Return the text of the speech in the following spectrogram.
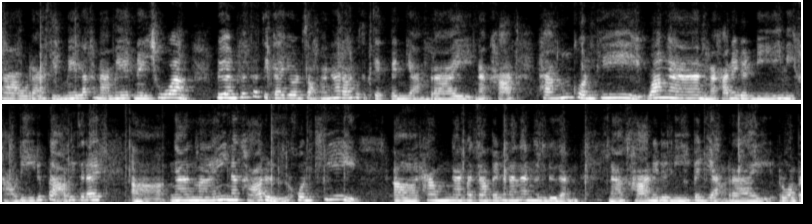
ชาวราศีเมษและคณะเมษในช่วง เดือนพฤศจิกายน 2567 เป็นอย่างไรนะคะ ทั้งคนที่ว่างงานนะคะในเดือนนี้มีข่าวดีหรือเปล่าที่จะได้อ่างานไหมนะคะ หรือคนที่ ทำงานประจำเป็นพนักงานเงินเดือนนะคะ ในเดือนนี้เป็นอย่างไร รวมไป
